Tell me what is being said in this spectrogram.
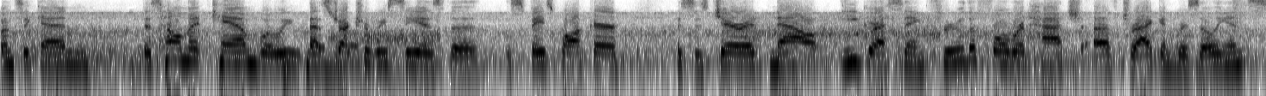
once again this helmet cam. We that structure we see is the the spacewalker. This is Jared now egressing through the forward hatch of Dragon Resilience.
